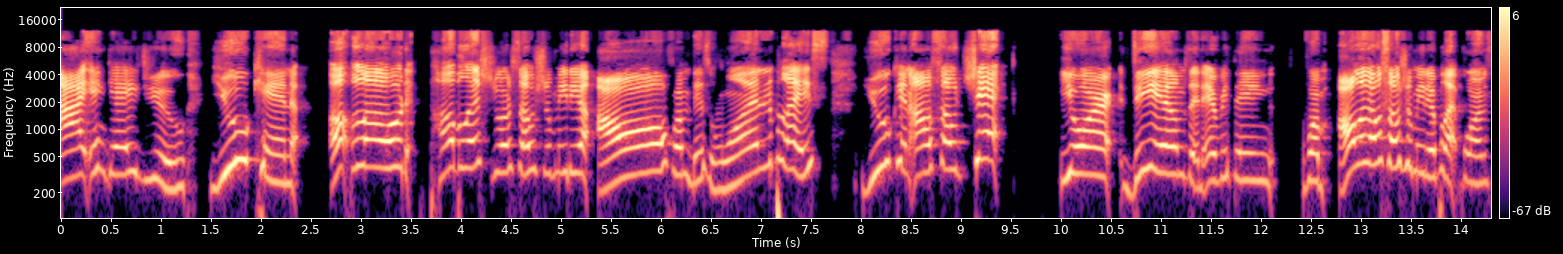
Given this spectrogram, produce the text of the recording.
iEngageU, you can upload, publish your social media all from this one place. You can also check your DMs and everything from all of those social media platforms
